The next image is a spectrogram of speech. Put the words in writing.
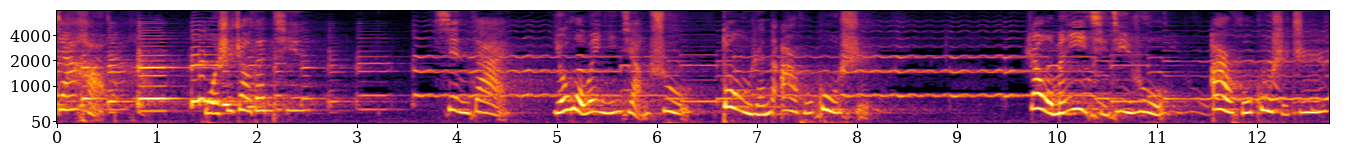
大家好，我是赵丹青。现在由我为您讲述动人的二胡故事，让我们一起进入《二胡故事之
